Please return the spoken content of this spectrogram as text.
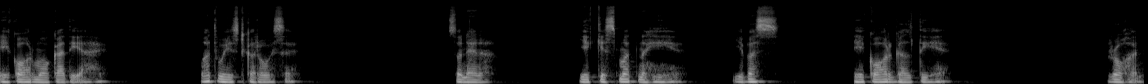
एक और मौका दिया है। मत वेस्ट करो इसे। सुनैना ये किस्मत नहीं है, ये बस एक और गलती है। Rohan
